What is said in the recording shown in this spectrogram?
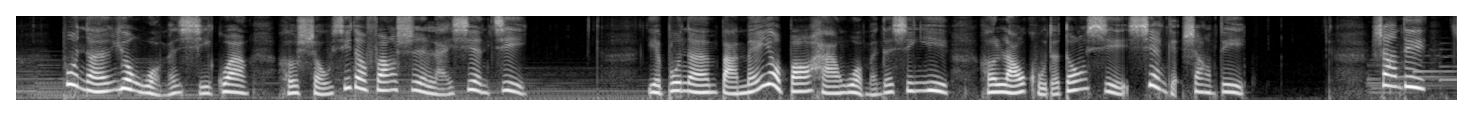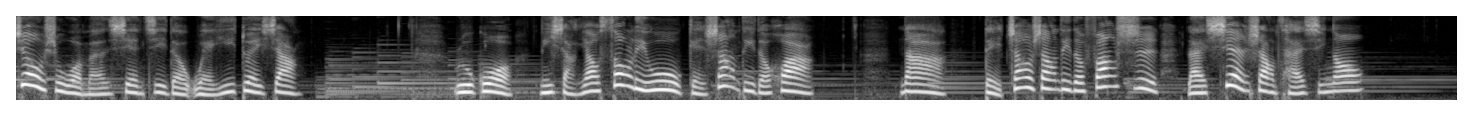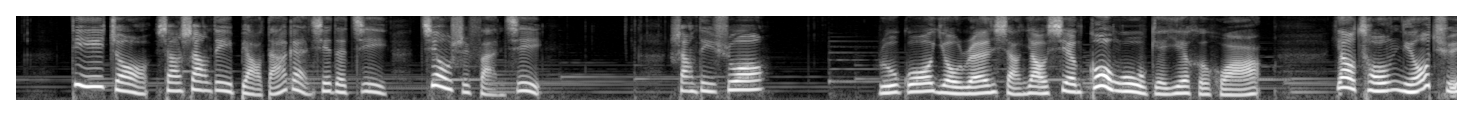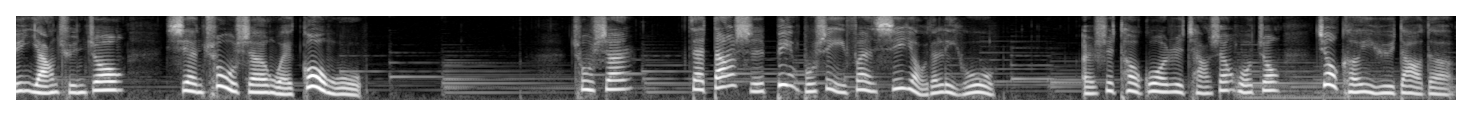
不能用我们习惯和熟悉的方式来献祭，也不能把没有包含我们的心意和劳苦的东西献给上帝。上帝就是我们献祭的唯一对象。如果你想要送礼物给上帝的话，那。得照上帝的方式来献上才行哦。第一种向上帝表达感谢的祭就是反祭。上帝说：“如果有人想要献供物给耶和华，要从牛群、羊群中献畜生为供物。畜生在当时并不是一份稀有的礼物。”而是透过日常生活中就可以遇到的，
